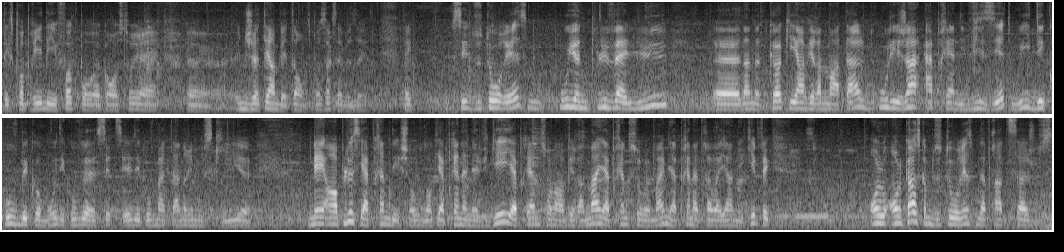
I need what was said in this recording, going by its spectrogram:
d'exproprier des phoques pour euh, construire un- un- une jetée en béton. C'est pas ça que ça veut dire. C'est du tourisme où il y a une plus-value, euh, dans notre cas, qui est environnementale, où les gens apprennent, ils visitent, oui, ils découvrent Bécomo, ils découvrent euh, cette île, ils découvrent Matane, Rimouski. euh, mais en plus, ils apprennent des choses. Donc, ils apprennent à naviguer, ils apprennent sur l'environnement, ils apprennent sur eux-mêmes, ils apprennent à travailler en équipe. On, le casse comme du tourisme d'apprentissage aussi.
